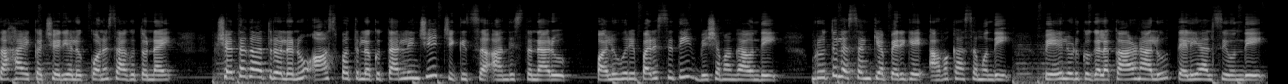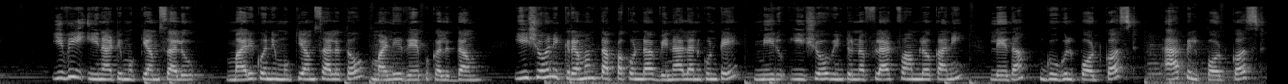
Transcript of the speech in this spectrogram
సహాయక చర్యలు కొనసాగుతున్నాయి. క్షతగాత్రులను ఆసుపత్రులకు తరలించి చికిత్స అందిస్తున్నారు. పలువురి పరిస్థితి విషమంగా ఉంది. మృతుల సంఖ్య పెరిగే అవకాశం ఉంది. పేలుడుకు గల కారణాలు తెలియాల్సి ఉంది. ఇవి ఈనాటి ముఖ్యాంశాలు. మరికొన్ని ముఖ్యాంశాలతో మళ్ళీ రేపు కలుద్దాం. ఈ షోని క్రమం తప్పకుండా వినాలనుకుంటే మీరు ఈ షో వింటున్న ప్లాట్ఫామ్లో కానీ లేదా Google podcast Apple podcast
